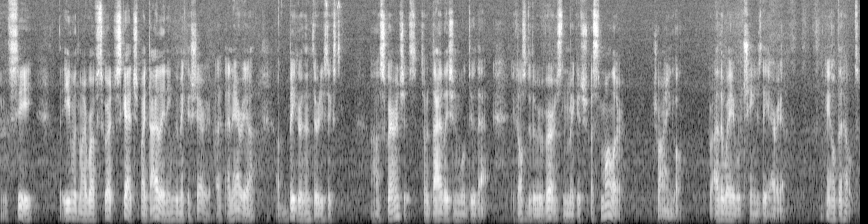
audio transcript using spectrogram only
You can see that even with my rough sketch, sketch by dilating, we make a share, an area of bigger than 36 uh, square inches. So a dilation will do that. It can also do the reverse and make it a smaller triangle. But either way, it will change the area. Okay, hope that helped.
